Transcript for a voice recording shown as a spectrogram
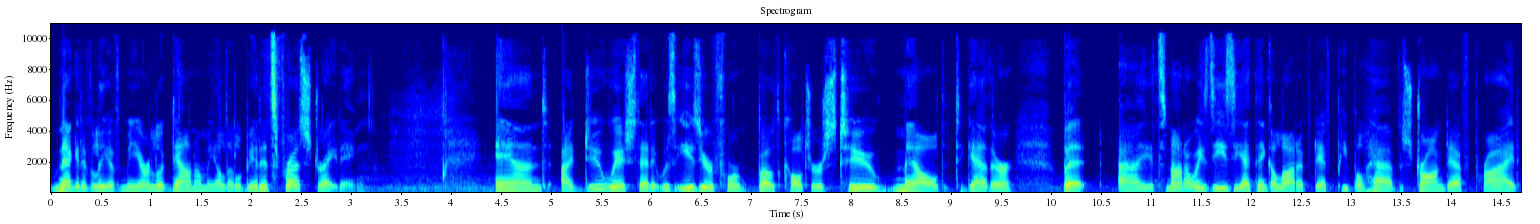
negatively of me or look down on me a little bit. It's frustrating. And I do wish that it was easier for both cultures to meld together, but uh, it's not always easy. I think a lot of deaf people have strong deaf pride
